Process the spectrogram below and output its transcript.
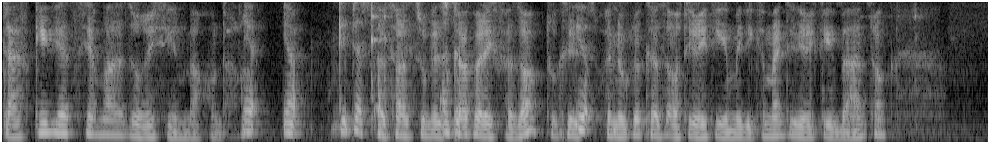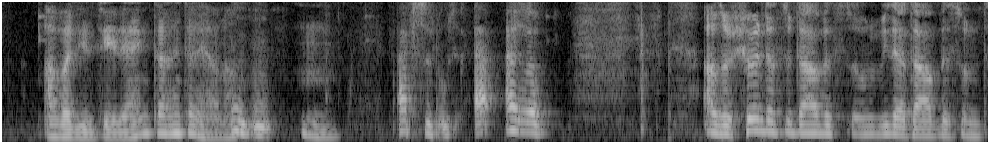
das geht jetzt ja mal so richtig in den Bach runter. Ne? ja, ja. Gibt es. Das heißt, du wirst Also- körperlich versorgt, du kriegst, Ja. wenn du Glück hast, auch die richtigen Medikamente, die richtige Behandlung. Aber die Seele hängt da hinterher. Ne? Mhm. Absolut. A- Also, Also schön, dass du da bist und wieder da bist. Und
